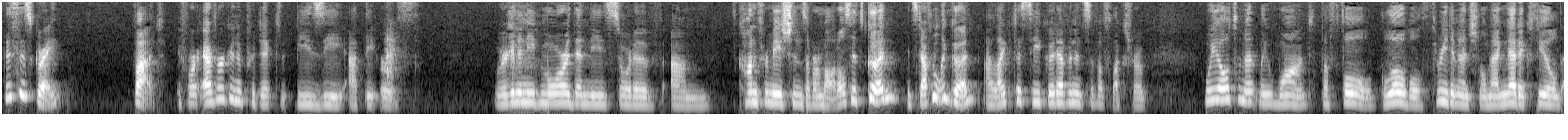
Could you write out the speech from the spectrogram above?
this is great, but if we're ever going to predict BZ at the Earth, we're going to need more than these sort of um, confirmations of our models. It's good. It's definitely good. I like to see good evidence of a flux rope. We ultimately want the full global three-dimensional magnetic field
